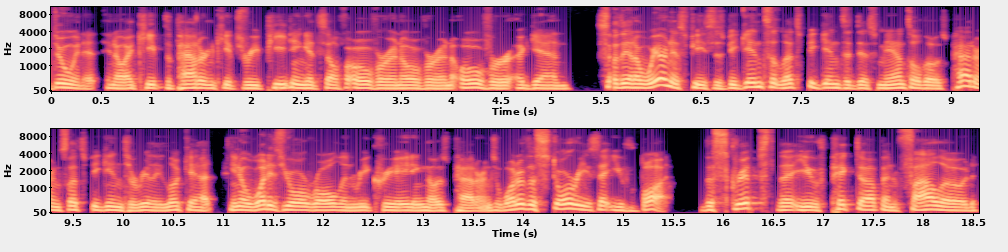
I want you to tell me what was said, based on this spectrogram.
doing it. You know, I keep the pattern keeps repeating itself over and over and over again. So that awareness piece is begin to let's begin to dismantle those patterns. Let's begin to really look at, you know, what is your role in recreating those patterns? What are the stories that you've bought? The scripts that you've picked up and followed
